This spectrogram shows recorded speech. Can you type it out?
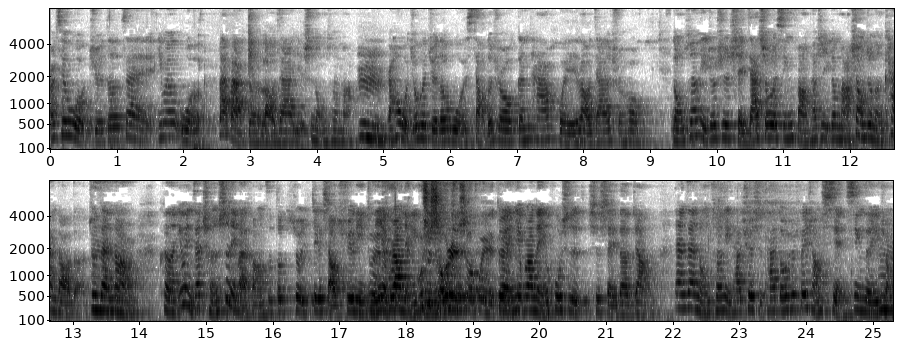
而且我觉得，在因为我爸爸的老家也是农村嘛，嗯，然后我就会觉得，我小的时候跟他回老家的时候，农村里就是谁家修了新房，它是一个马上就能看到的，就在那儿。可能因为你在城市里买房子，都就这个小区里，你也不知道哪一不是熟人社会，对你也不知道哪一户是是谁的这样。但是在农村里，它确实它都是非常显性的一种。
